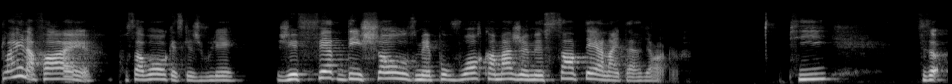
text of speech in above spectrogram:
plein d'affaires pour savoir qu'est-ce que je voulais. J'ai fait des choses, mais pour voir comment je me sentais à l'intérieur. Puis, c'est ça.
